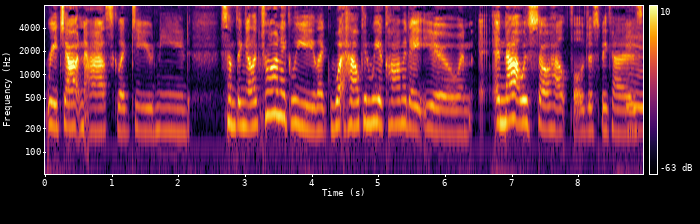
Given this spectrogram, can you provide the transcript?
reach out and ask, like, "Do you need something electronically? Like, what? How can we accommodate you?" And and that was so helpful, just because.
